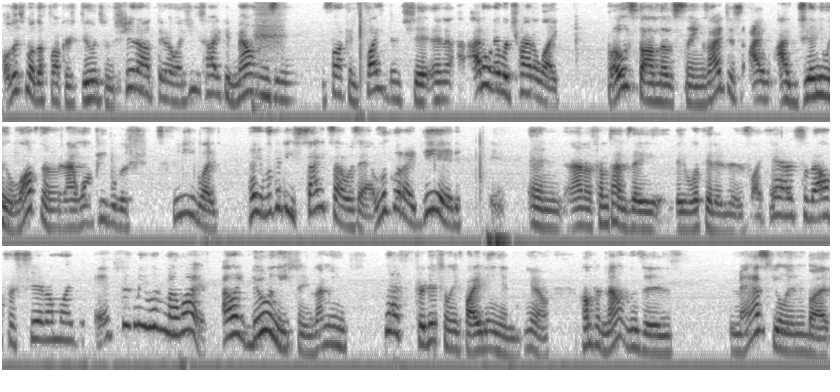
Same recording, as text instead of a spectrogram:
"Oh, this motherfucker's doing some shit out there. Like he's hiking mountains and fucking fighting and shit." And I don't ever try to like boast on those things. I just I I genuinely love them, and I want people to see like, "Hey, look at these sites I was at. Look what I did." And I don't know sometimes they they look at it as like, "Yeah, it's some alpha shit." I'm like, it's just me living my life. I like doing these things. I mean, yes, traditionally fighting and you know humping mountains is masculine, but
